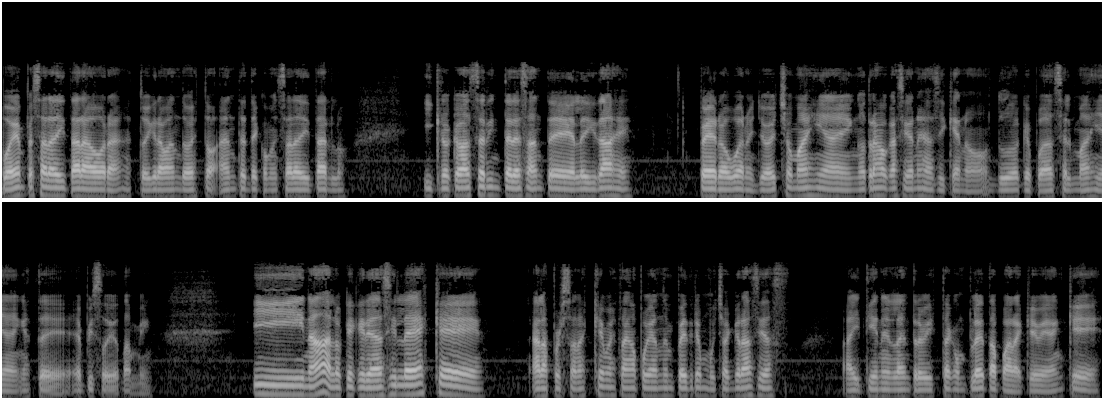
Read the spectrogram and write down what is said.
voy a empezar a editar ahora. Estoy grabando esto antes de comenzar a editarlo. Y creo que va a ser interesante el editaje. Pero bueno, yo he hecho magia en otras ocasiones, así que no dudo que pueda hacer magia en este episodio también. Y nada, lo que quería decirle es que a las personas que me están apoyando en Patreon, muchas gracias. Ahí tienen la entrevista completa para que vean que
